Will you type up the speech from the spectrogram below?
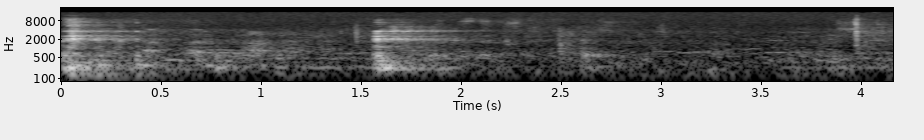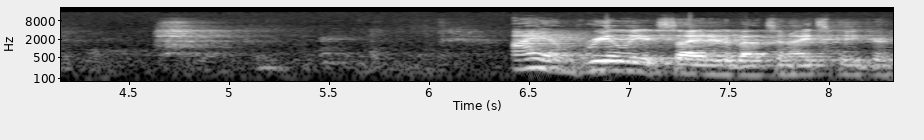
I am really excited about tonight's speaker.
